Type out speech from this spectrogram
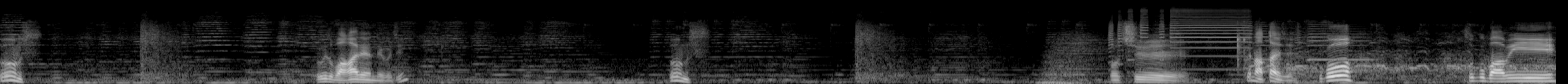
음스. 여기도 막아야 되는데 그지? 음스. 그렇지. 끝났다 이제. 수고. 수고 바위.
